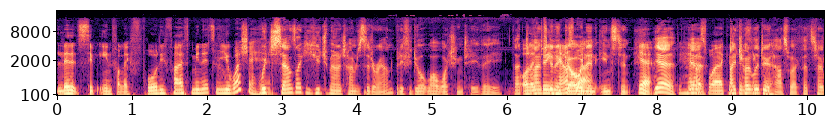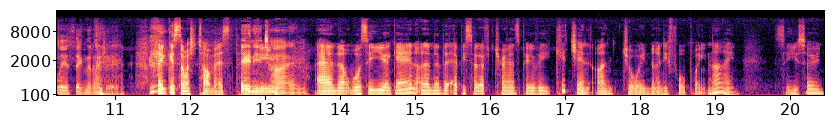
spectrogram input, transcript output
let it sit in for like forty five minutes, and you wash your hair. Which sounds like a huge amount of time to sit around, but if you do it while watching TV, that Or time's doing going to go in an instant. yeah, Yeah, yeah. housework I totally like do that. housework. That's totally a thing that I do. Thank you so much, Thomas. Thank you. Anytime. And uh, we'll see you again on another episode of Trans POV Kitchen on Joy 94.9. See you soon.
